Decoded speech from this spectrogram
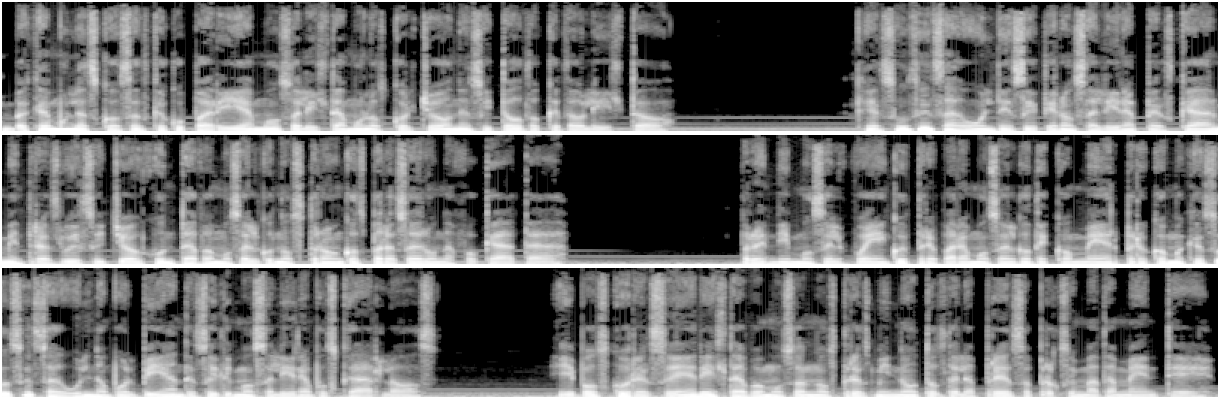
Bajamos las cosas que ocuparíamos, alistamos los colchones y todo quedó listo. Jesús y Saúl decidieron salir a pescar mientras Luis y yo juntábamos algunos troncos para hacer una focata. Prendimos el fuego y preparamos algo de comer, pero como Jesús y Saúl no volvían, decidimos salir a buscarlos. Iba a oscurecer y estábamos a unos tres minutos de la presa aproximadamente.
